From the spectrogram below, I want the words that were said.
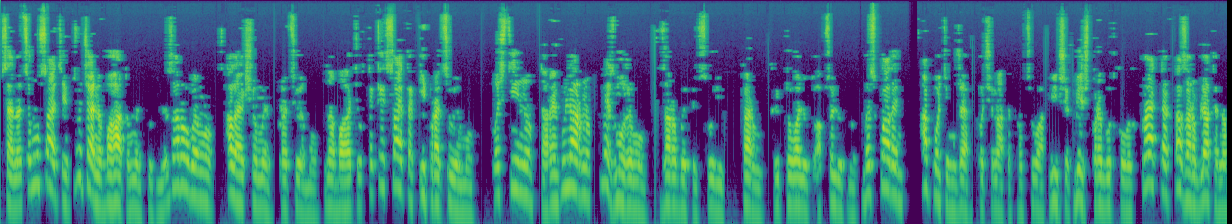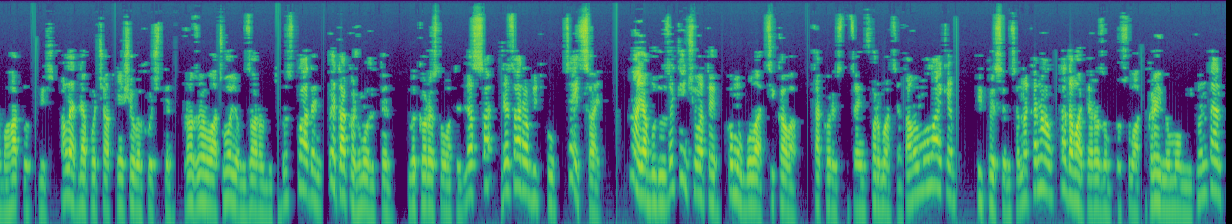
Все на цьому сайті. Звичайно, багато ми тут не заробимо, але якщо ми працюємо на багатьох таких сайтах і працюємо постійно та регулярно, ми зможемо заробити свою перву криптовалюту абсолютно без вкладень а потім вже починати працювати в інших більш прибуткових проектах та заробляти набагато більше. Але для початку, якщо ви хочете розвивати своєму заробітку без вкладень, ви також можете використовувати для, для заробітку цей сайт. Ну а я буду закінчувати. Кому була цікава та корисна ця інформація, ставимо лайки, підписуємося на канал та давайте разом просувати україномовний контент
